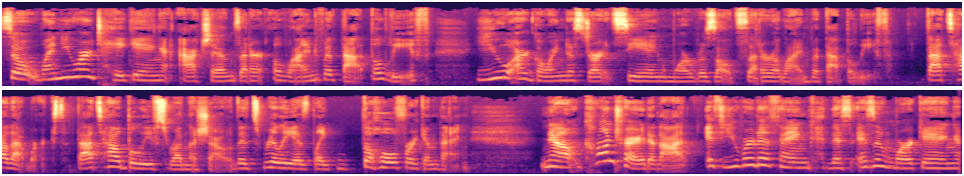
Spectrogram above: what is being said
So, when you are taking actions that are aligned with that belief, you are going to start seeing more results that are aligned with that belief. That's how that works. That's how beliefs run the show. That's really is like the whole freaking thing. Now, contrary to that, if you were to think this isn't working,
